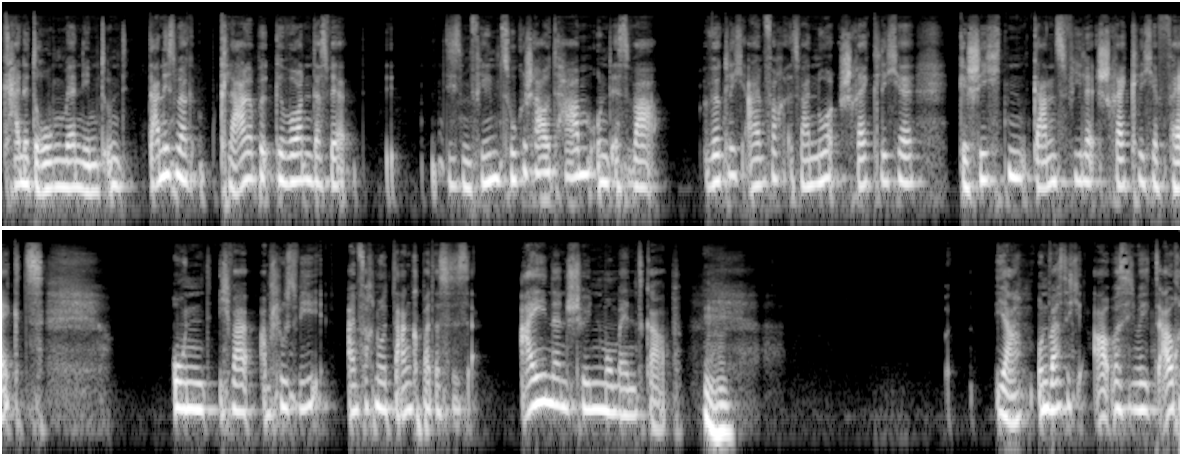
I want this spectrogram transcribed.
keine Drogen mehr nimmt. Und dann ist mir klar geworden, dass wir diesem Film zugeschaut haben und es war wirklich einfach, es waren nur schreckliche Geschichten, ganz viele schreckliche Facts. Und ich war am Schluss wie einfach nur dankbar, dass es einen schönen Moment gab. Mhm. Ja, und was ich, was ich mir jetzt auch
